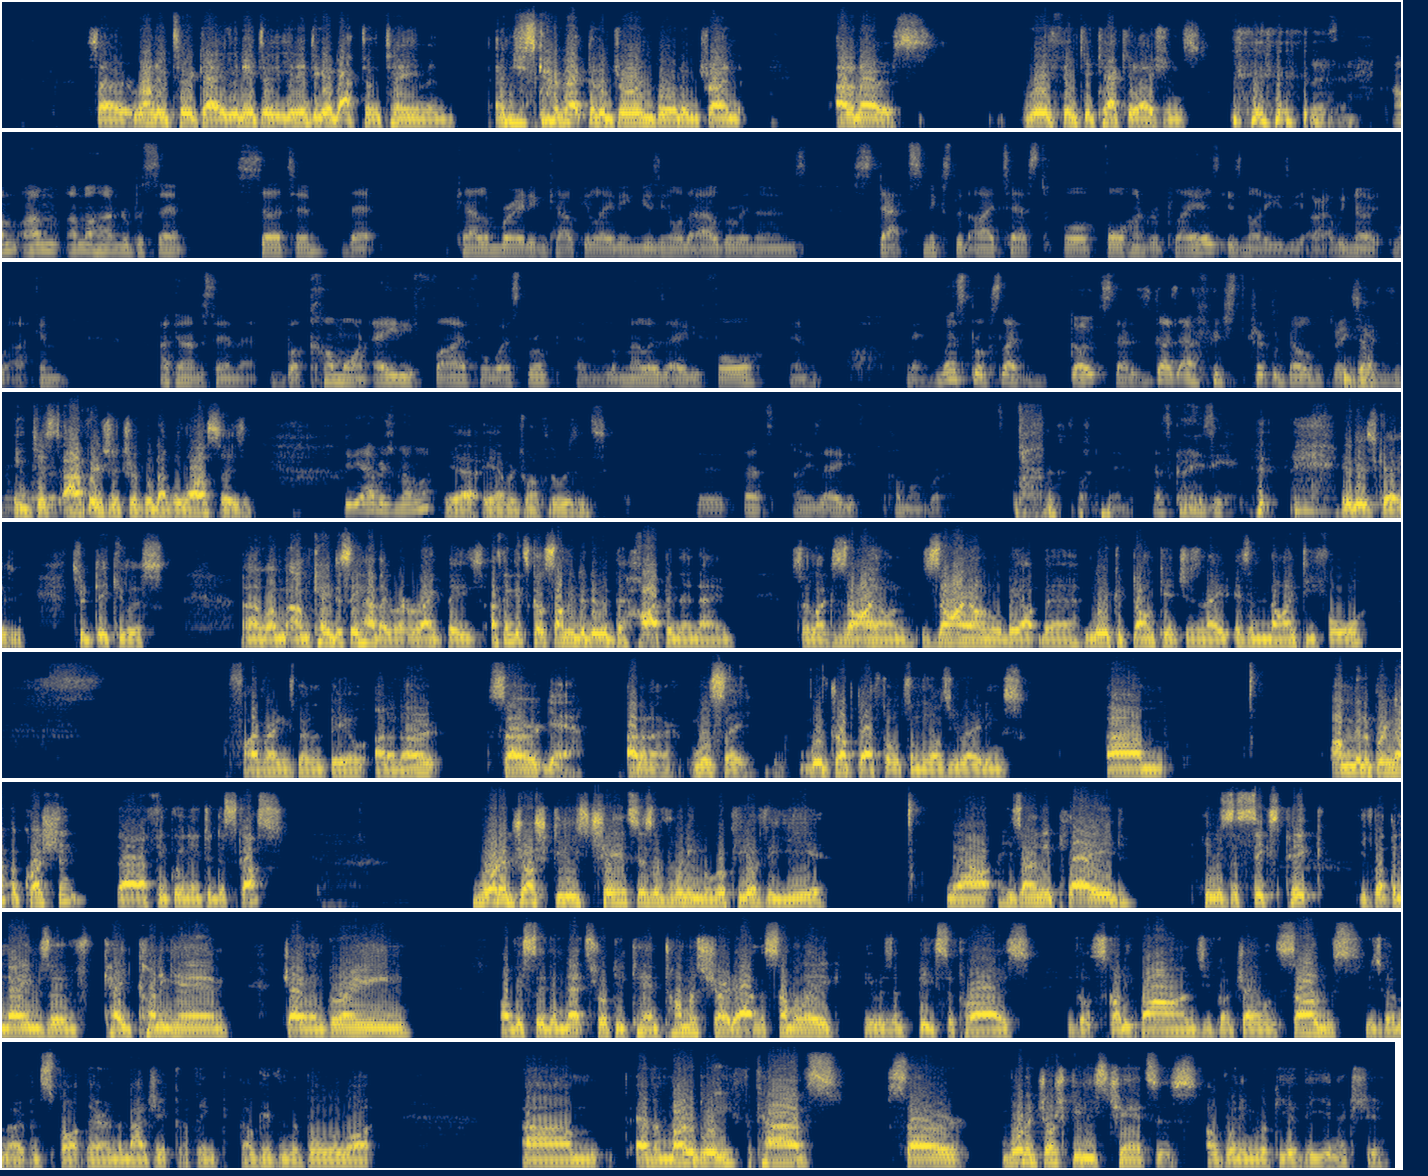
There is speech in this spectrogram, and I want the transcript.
So Ronnie 2K, you need to you need to go back to the team and and just go back to the drawing board and try and I don't know rethink your calculations. Listen, I'm I'm I'm hundred percent certain that calibrating, calculating, using all the algorithms, stats mixed with eye test for 400 players is not easy. All right, we know I can I can understand that. But come on, 85 for Westbrook and LaMelo's 84 and man, Westbrook's like goat status. This guy's averaged triple double for three exactly. seasons. he just averaged a triple double last season. Did he average another one? Yeah, he averaged one for the Wizards. Dude, that's and he's 80. Come on, bro. that's crazy. it is crazy. It's ridiculous. Um, I'm, I'm keen to see how they rank these. I think it's got something to do with the hype in their name. So like Zion, Zion will be up there. Luka Doncic is an eight, is a 94. Five ratings better than Beal. I don't know. So yeah, I don't know. We'll see. We've dropped our thoughts on the Aussie ratings. Um, I'm going to bring up a question that I think we need to discuss. What are Josh Giddey's chances of winning Rookie of the Year? Now, he's only played, he was the sixth pick. You've got the names of Cade Cunningham, Jalen Green. Obviously, the Nets rookie Cam Thomas showed out in the Summer League. He was a big surprise. You've got Scottie Barnes. You've got Jalen Suggs, who's got an open spot there in the Magic. I think they'll give him the ball a lot. Um, Evan Mobley for Cavs. So, what are Josh Giddey's chances of winning Rookie of the Year next year?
